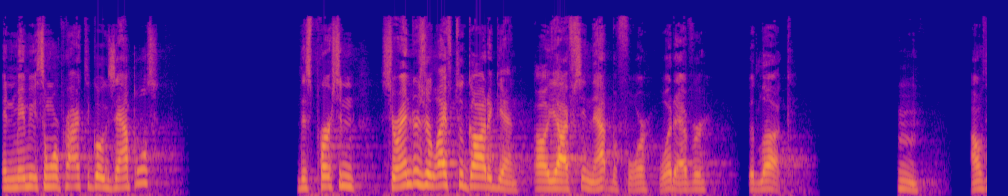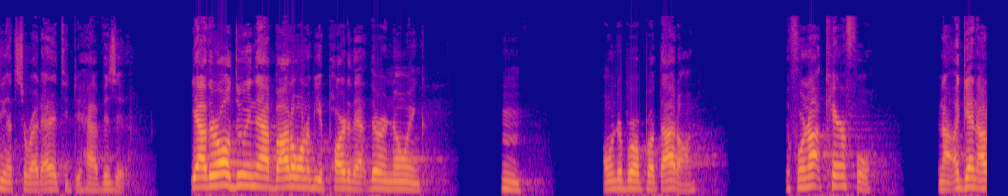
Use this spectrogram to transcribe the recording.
And maybe some more practical examples. This person surrenders their life to God again. Oh, yeah, I've seen that before. Whatever. Good luck. Hmm. I don't think that's the right attitude to have, is it? Yeah, they're all doing that, but I don't want to be a part of that. They're annoying. Hmm. I wonder what brought that on. If we're not careful, Now, again, I,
